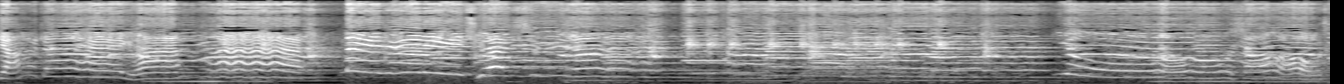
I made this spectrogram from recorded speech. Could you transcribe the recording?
家宅院每日里全是又烧船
